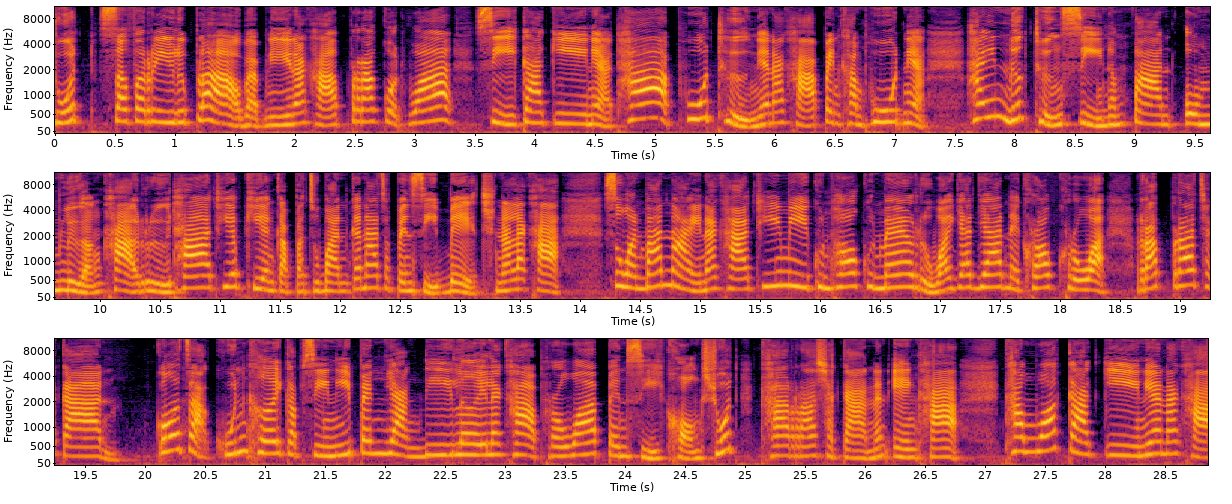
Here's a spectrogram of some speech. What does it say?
ชุดซาฟารีหรือเปล่าแบบนี้นะคะ ปรากฏว่าสีกากีเนี่ยถ้าพูดถึงเนี่ยนะคะเป็นคำพูดเนี่ยให้นึกถึงสีน้ำตาลอมเหลืองค่ะ หรือถ้าเทียบเคียงกับปัจจุบันก็น่าจะเป็นสีเบจนั่นแหละค่ะ ส่วนบ้านไหนนะคะที่มีคุณพ่อคุณแม่หรือว่าญาติญาติในครอบครัวรับราชการก็จะคุ้นเคยกับสีนี้เป็นอย่างดีเลยแหละค่ะ เพราะว่าเป็นสีของชุดข้าราชการนั่นเองค่ะคำว่ากากีเนี่ยนะคะ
